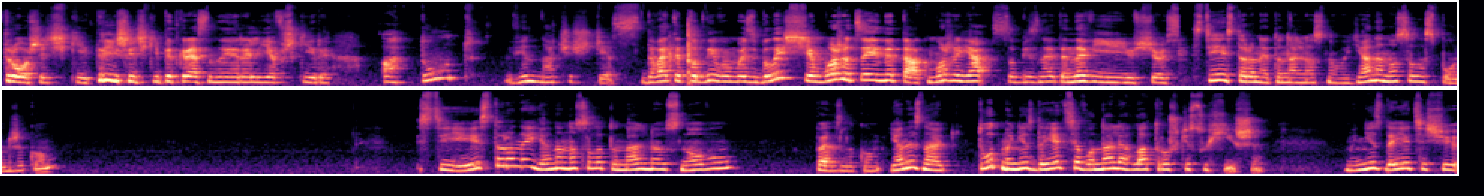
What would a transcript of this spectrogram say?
трошечки, трішечки підкреслений рельєф шкіри. А тут він наче щез. Давайте подивимось ближче. Може, це і не так. Може, я собі, знаєте, навіюю щось. З цієї сторони тональну основу я наносила спонжиком. З цієї сторони я наносила тональну основу пензликом. Я не знаю, тут мені здається, вона лягла трошки сухіше. Мені здається, що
